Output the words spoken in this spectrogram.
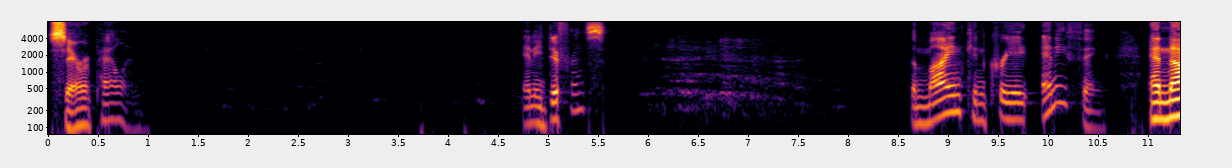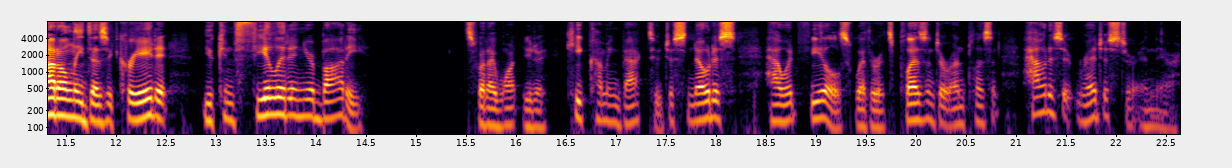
Sarah Palin. Any difference? The mind can create anything. And not only does it create it, you can feel it in your body. That's what I want you to keep coming back to. Just notice how it feels, whether it's pleasant or unpleasant. How does it register in there?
